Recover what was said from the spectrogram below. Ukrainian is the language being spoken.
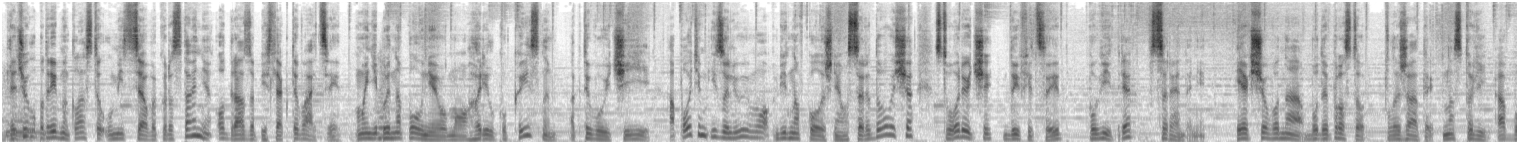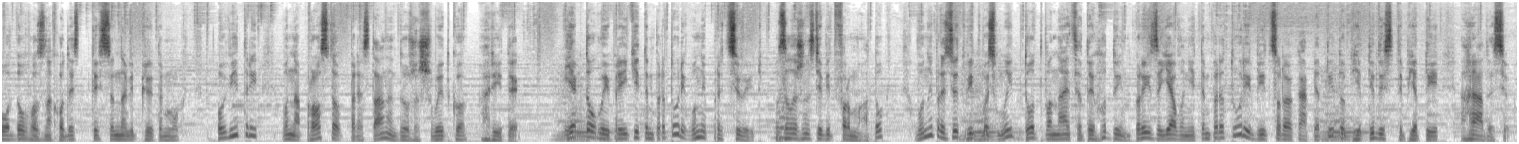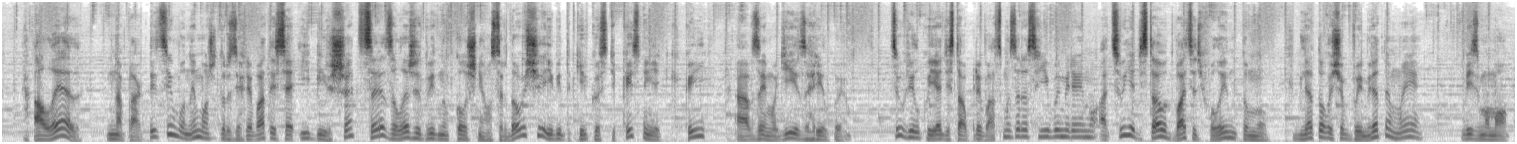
Для чого потрібно класти у місця використання одразу після активації? Ми ніби наповнюємо горілку киснем, активуючи її, а потім ізолюємо від навколишнього середовища, створюючи дефіцит повітря всередині. І Якщо вона буде просто лежати на столі або довго знаходитися на відкритому повітрі, вона просто перестане дуже швидко гріти. Як довго і при якій температурі вони працюють, в залежності від формату, вони працюють від 8 до 12 годин при заявленій температурі від 45 до 55 градусів. Але на практиці вони можуть розігріватися і більше. Це залежить від навколишнього середовища і від кількості кисню, який взаємодіє з грілкою. Цю грілку я дістав при вас, ми зараз її виміряємо, а цю я дістав 20 хвилин тому. Для того, щоб виміряти, ми візьмемо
